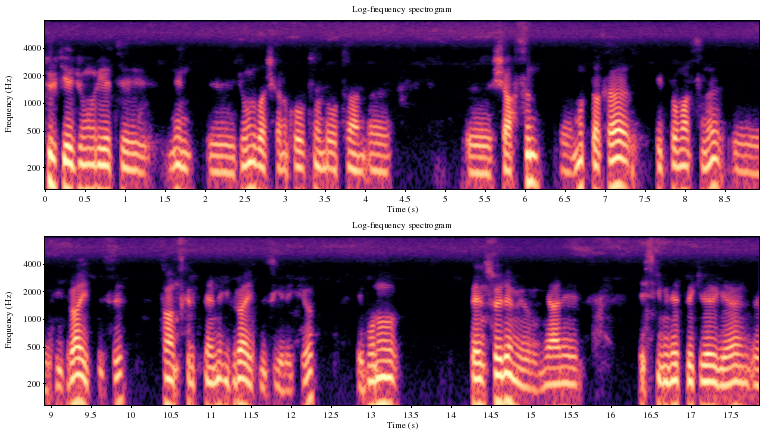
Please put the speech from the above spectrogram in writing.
Türkiye Cumhuriyeti'nin e, Cumhurbaşkanı koltuğunda oturan e, e, şahsın e, mutlaka diplomasını e, ibra etmesi, transkriplerini ibra etmesi gerekiyor. E, bunu ben söylemiyorum. Yani eski milletvekilleri gelen e,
